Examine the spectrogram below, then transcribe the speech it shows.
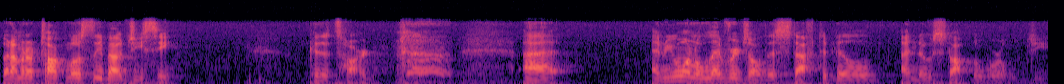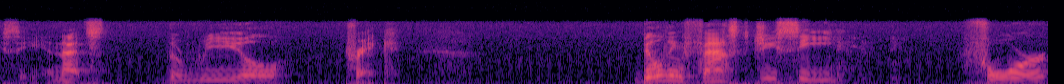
But I'm going to talk mostly about GC because it's hard. uh, and we want to leverage all this stuff to build a no stop the world GC, and that's the real trick. Building fast GC for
